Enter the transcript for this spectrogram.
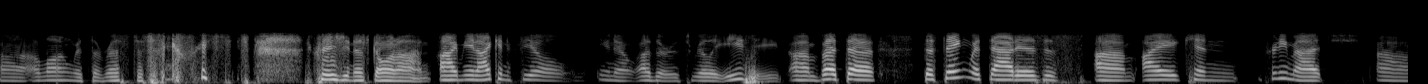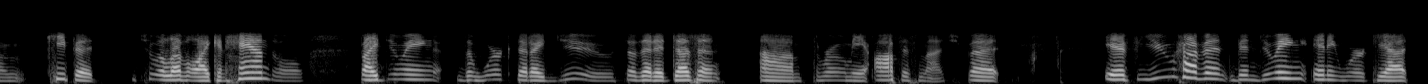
uh, along with the rest of the crazy, craziness going on. I mean, I can feel, you know, others really easy. Um, but the the thing with that is, is um, I can pretty much um, keep it to a level I can handle by doing the work that I do, so that it doesn't um, throw me off as much. But if you haven't been doing any work yet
